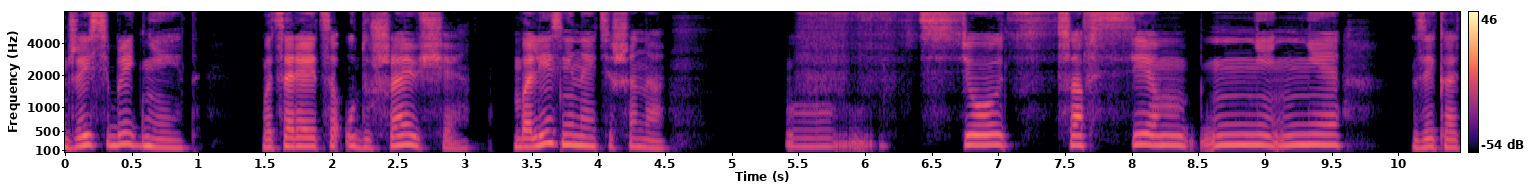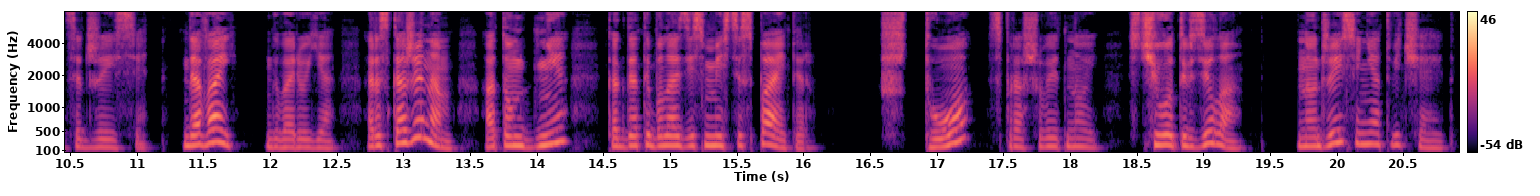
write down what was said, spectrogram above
Джесси бледнеет. Воцаряется удушающая, болезненная тишина. Все совсем не... не... — заикается Джейси. «Давай», — говорю я, — «расскажи нам о том дне, когда ты была здесь вместе с Пайпер». «Что?» — спрашивает Ной. «С чего ты взяла?» Но Джесси не отвечает.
